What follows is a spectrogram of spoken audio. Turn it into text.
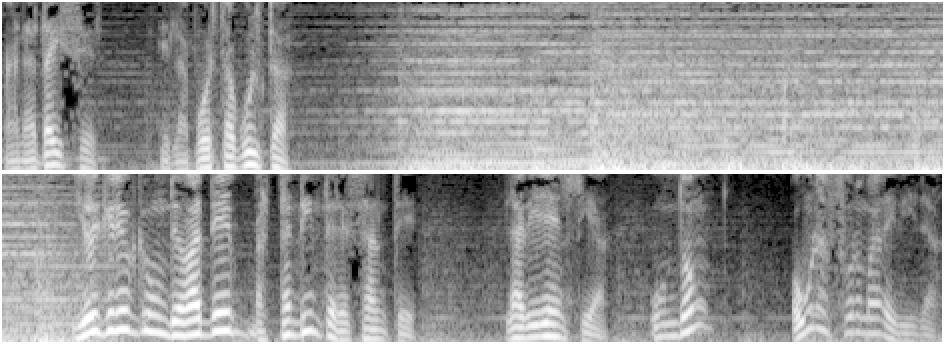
Ana Taiser, en la puerta oculta. Y hoy creo que un debate bastante interesante. La evidencia, ¿un don o una forma de vida?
